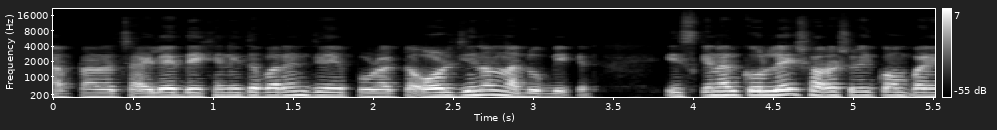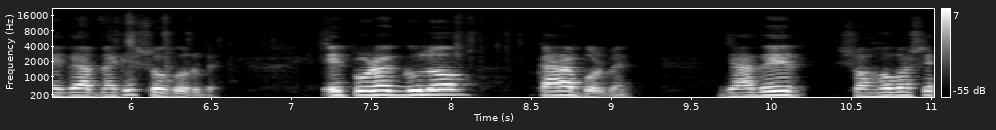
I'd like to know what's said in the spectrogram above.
আপনারা চাইলে দেখে নিতে পারেন যে প্রোডাক্টটা অরিজিনাল না ডুপ্লিকেট স্ক্যানার করলেই সরাসরি কোম্পানিতে আপনাকে শো করবে। এই প্রোডাক্টগুলো কারা পড়বেন যাদের সহবাসে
